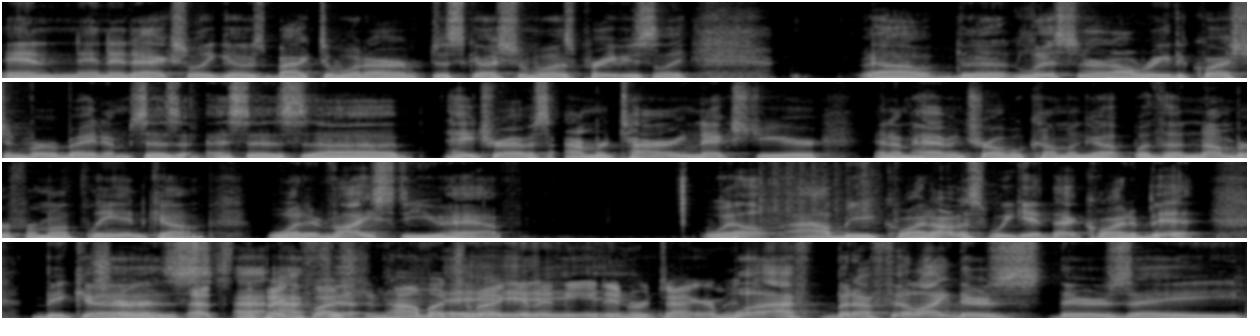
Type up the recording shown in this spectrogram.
and and it actually goes back to what our discussion was previously. Uh, the listener, and I'll read the question verbatim. Says it says, uh, "Hey Travis, I'm retiring next year, and I'm having trouble coming up with a number for monthly income. What advice do you have?" Well, I'll be quite honest. We get that quite a bit because That's the big I feel- question. How much am I going to Eh, need in retirement? well, I, but I feel like there's there's a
